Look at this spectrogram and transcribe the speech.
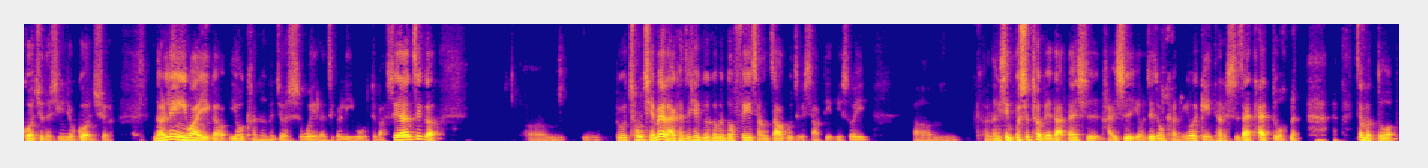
过去的事情就过去了。那另外一个有可能的，就是为了这个礼物，对吧？虽然这个，嗯，比如从前面来看，这些哥哥们都非常照顾这个小弟弟，所以，嗯，可能性不是特别大，但是还是有这种可能，因为给他的实在太多了，这么多，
